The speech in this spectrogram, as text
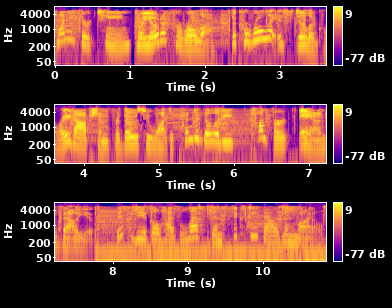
2013 Toyota Corolla. The Corolla is still a great option for those who want dependability, comfort, and value. This vehicle has less than 60,000 miles.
